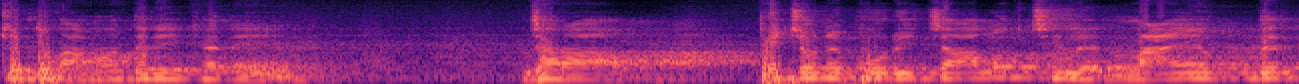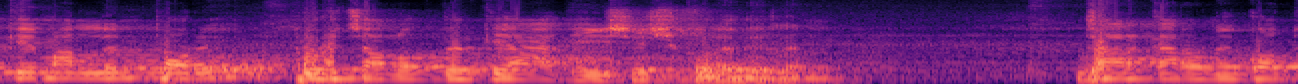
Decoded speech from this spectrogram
কিন্তু আমাদের এখানে যারা পিছনে পরিচালক ছিলেন, নায়কদেরকে মারলেন পরে, পরিচালকদেরকে আগেই শেষ করে দিলেন। যার কারণে গত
